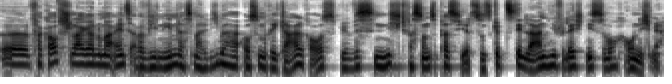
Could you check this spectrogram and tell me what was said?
äh, Verkaufsschlager Nummer eins, aber wir nehmen das mal lieber aus dem Regal raus. Wir wissen nicht, was sonst passiert. Sonst gibt's den Laden hier vielleicht nächste Woche auch nicht mehr.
